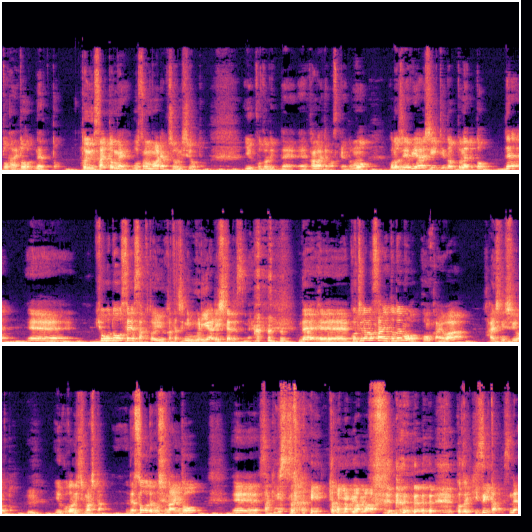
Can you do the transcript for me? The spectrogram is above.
ドットネットというサイト名をそのまま略称にしようということで、えー考えてますけれども、この jbict.net で、えー共同制作という形に無理やりしてですね。で、えーこちらのサイトでも今回は配信しようとうん。いうことにしました。で、そうでもしないと、えー先に進まないという ことに気づいたんですね。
